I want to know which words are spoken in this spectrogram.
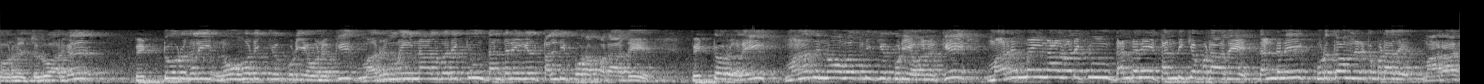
அவர்கள் சொல்லுவார்கள் பெற்றோர்களை நோகடிக்கக்கூடியவனுக்கு மறுமை நாள் வரைக்கும் தண்டனைகள் தள்ளி போடப்படாது பெற்றோர்களை மனது நோகடிக்கக்கூடியவனுக்கு மறுமை நாள் வரைக்கும் தண்டனை தண்டிக்கப்படாது தண்டனை கொடுக்காமல் இருக்கப்படாது. மாறாக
